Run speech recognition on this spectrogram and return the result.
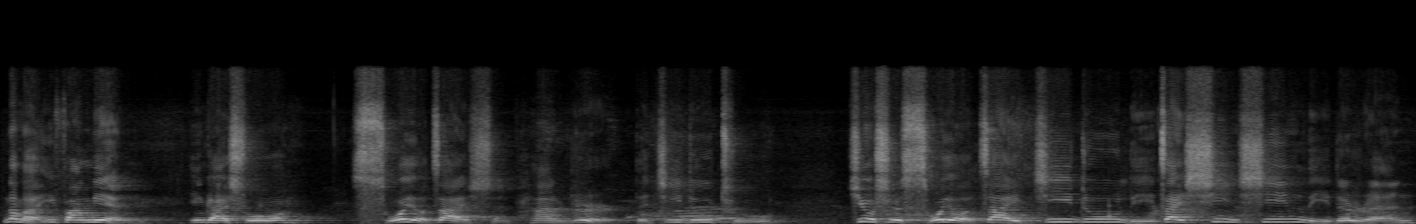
那么一方面应该说。所有在审判日的基督徒，就是所有在基督里、在信心里的人。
